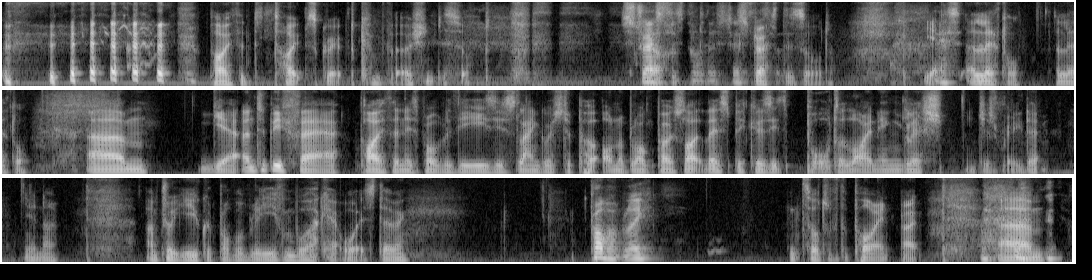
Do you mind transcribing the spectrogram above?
Python to TypeScript conversion disorder. Stress oh, disorder. Stress, stress disorder. disorder. Yes, a little, a little. Um, yeah, and to be fair, Python is probably the easiest language to put on a blog post like this because it's borderline English. You just read it, you know. I'm sure you could probably even work out what it's doing. Probably. It's sort of the point, right? Um,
